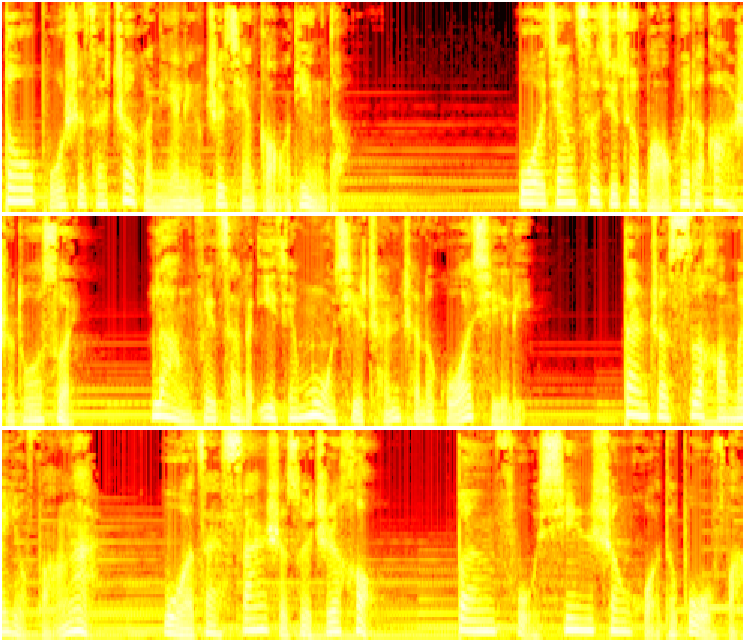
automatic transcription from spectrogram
都不是在这个年龄之前搞定的。我将自己最宝贵的二十多岁，浪费在了一间暮气沉沉的国企里，但这丝毫没有妨碍我在三十岁之后，奔赴新生活的步伐。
